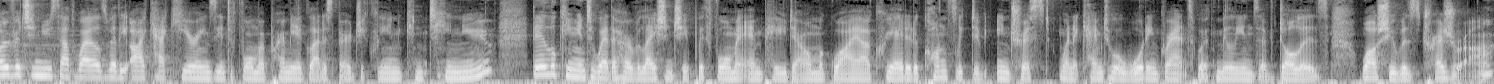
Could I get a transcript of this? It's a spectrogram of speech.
Over to New South Wales, where the ICAC hearings into former Premier Gladys Berejiklian continue. They're looking into whether her relationship with former MP Daryl Maguire created a conflict of interest when it came to awarding grants worth millions of dollars while she was Treasurer.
